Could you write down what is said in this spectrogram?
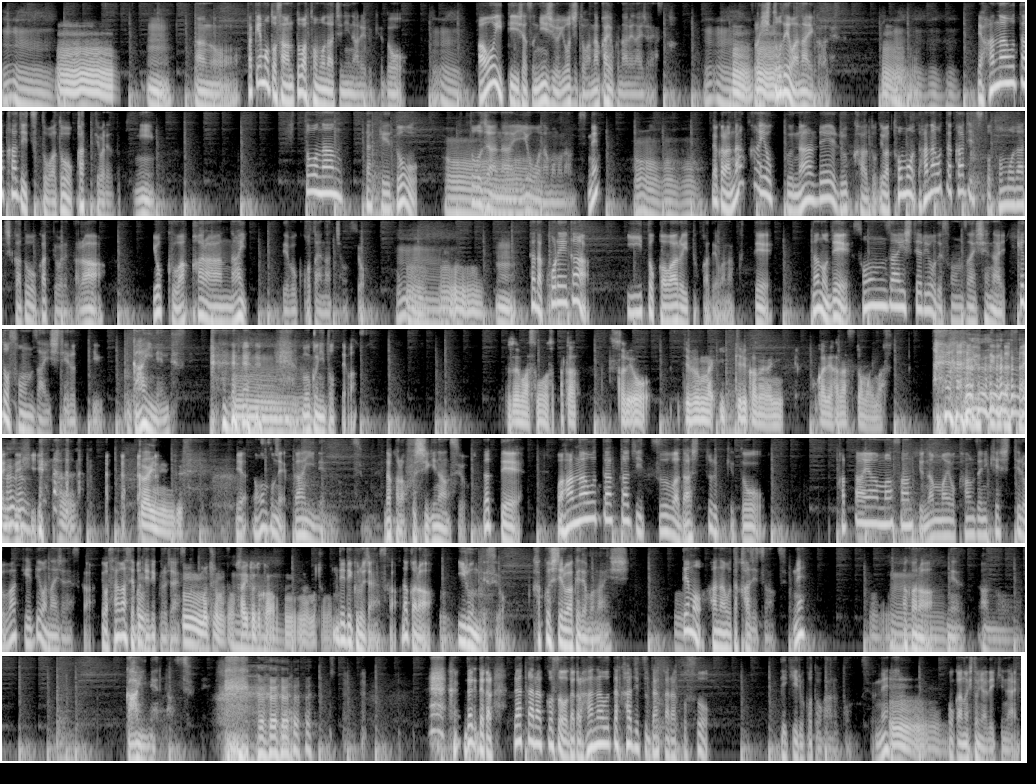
うんうんうん。うん。あの、竹本さんとは友達になれるけど、うん青い T シャツ24時とは仲良くなれないじゃないですか。うんうん。それ人ではないからです。ううんうんん。で、鼻歌果実とはどうかって言われたときに、人なんだけど、うん人じゃないようなものなんですね。うんうんうんだから仲良くなれるかど、要は友鼻歌果実と友達かどうかって言われたら、よくわからないって僕答えになっちゃうんですよ。うんうんうんうん。うん。ただこれがいいとか悪いとかではなくて、なので存在してるようで存在してないけど存在してるっていう概念です。うん 僕にとっては。それはそう、また、それを自分が言ってるかのように他で話すと思います。言ってください、ぜひ。はい。概念です。いや、ほんとね、概念なんですよね。だから不思議なんですよ。だって、まあ、鼻歌果実は出しとるけど、片山さんっていう名前を完全に消してるわけではないじゃないですか。要は探せば出てくるじゃないですか。うん、もちろん、もちろん。サイトとか、ううんん、もちろん。出てくるじゃないですか。だからうん、いるんですよ。隠してるわけでもないし。うんで、も、鼻歌果実なんですよね。うんうんだからね、あの、概念なんですよね。だだから、だからこそ、だから鼻歌果実だからこそ、できることがあると思うんですよね。うんうん他の人にはできない。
